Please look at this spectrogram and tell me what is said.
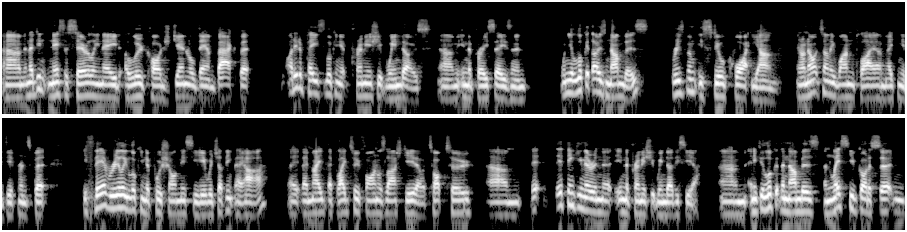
Um, and they didn't necessarily need a Luke Hodge general down back, but I did a piece looking at premiership windows um, in the preseason. When you look at those numbers, Brisbane is still quite young. And I know it's only one player making a difference, but if they're really looking to push on this year, which I think they are, they, they made they played two finals last year. They were top two. Um, they're, they're, thinking they're in the in the premiership window this year. Um, and if you look at the numbers, unless you've got a certain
